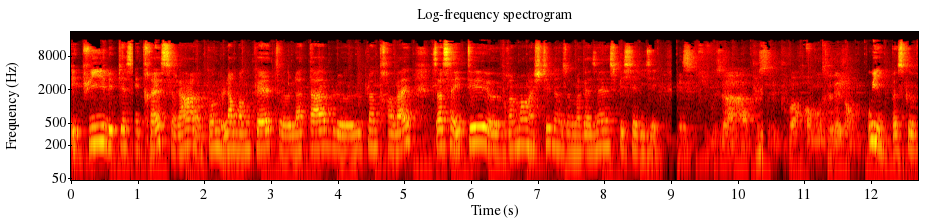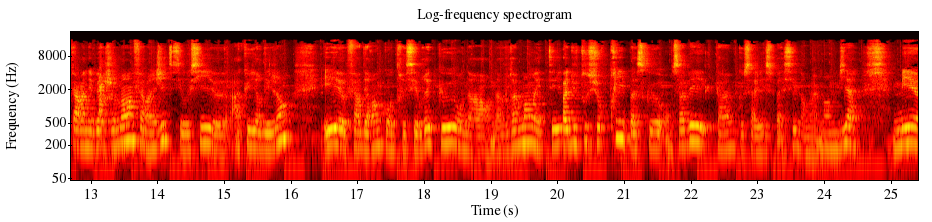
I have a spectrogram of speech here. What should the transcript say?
Et puis les pièces maîtresses, là, comme la banquette, la table, le plan de travail, ça, ça a été euh, vraiment acheté dans un magasin spécialisé. Vous a c'est de pouvoir rencontrer des gens Oui, parce que faire un hébergement, faire un gîte, c'est aussi accueillir des gens et faire des rencontres. Et c'est vrai qu'on a, on a vraiment été pas du tout surpris parce qu'on savait quand même que ça allait se passer normalement bien. Mais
